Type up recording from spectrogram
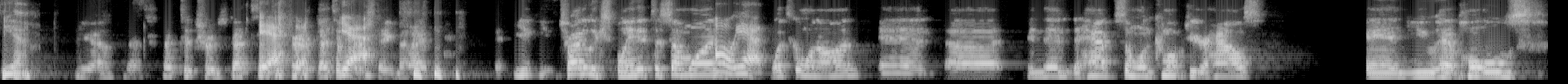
Yeah. Yeah, that's that's a truth. That's, that's yeah. a fair, that's a yeah. fair statement. I, you, you, try to explain it to someone. Oh yeah. What's going on, and uh, and then to have someone come over to your house, and you have holes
